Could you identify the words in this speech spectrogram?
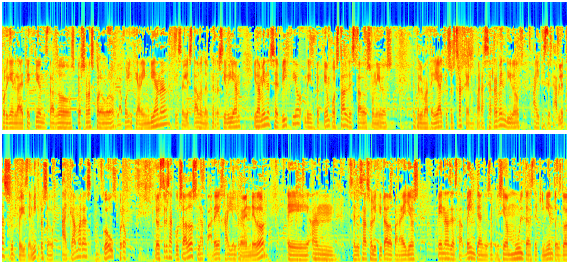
porque en la detección de estas dos personas colaboró la policía de Indiana, que es el estado en el que residían, y también el Servicio de Inspección Postal de Estados Unidos. Entre el material que sustrajeron para ser revendido, hay desde tabletas Surface de Microsoft a cámaras GoPro. Los tres acusados, la pareja y el revendedor, eh, han, se les ha solicitado para ellos penas de hasta 20 años de prisión, multas de 500 dólares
